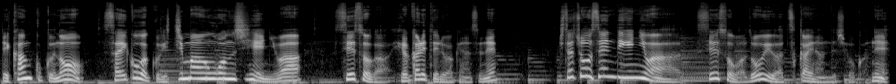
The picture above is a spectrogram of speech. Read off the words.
で韓国の最高額1万ウォン紙幣には清楚が描かれているわけなんですよね北朝鮮的には清楚はどういう扱いなんでしょうかね。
